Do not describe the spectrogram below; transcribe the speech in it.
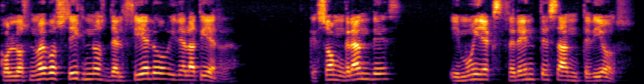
con los nuevos signos del cielo y de la tierra, que son grandes y muy excelentes ante Dios,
